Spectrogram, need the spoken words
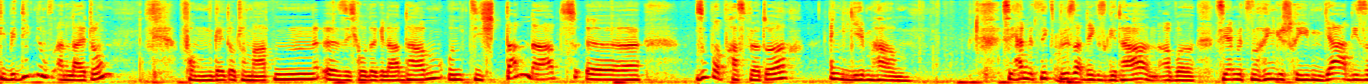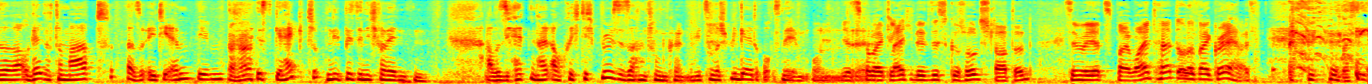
die Bedienungsanleitung vom Geldautomaten äh, sich runtergeladen haben und die Standard äh, Superpasswörter eingegeben haben. Sie haben jetzt nichts Bösartiges getan, aber sie haben jetzt noch hingeschrieben, ja, dieser Geldautomat, also ATM eben, Aha. ist gehackt und die bitte nicht verwenden. Aber sie hätten halt auch richtig böse Sachen tun können, wie zum Beispiel Geld rausnehmen. Und, Jetzt äh, können wir gleich eine Diskussion starten. Sind wir jetzt bei Whitehead oder bei Greyhead? Das sind,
